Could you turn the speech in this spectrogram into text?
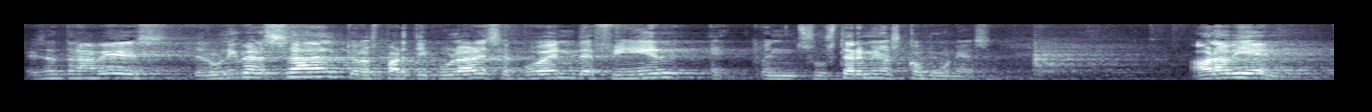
Es a través del universal que los particulares se pueden definir en sus términos comunes. Ahora bien,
